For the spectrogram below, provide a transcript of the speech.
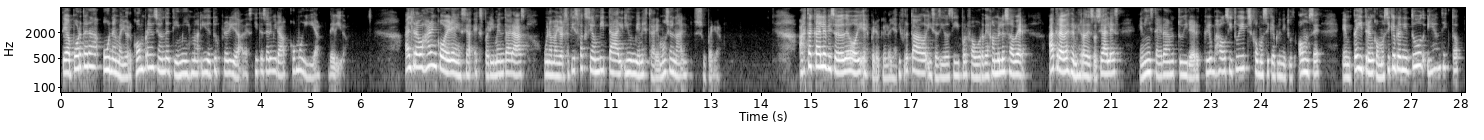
te aportará una mayor comprensión de ti misma y de tus prioridades y te servirá como guía de vida. Al trabajar en coherencia, experimentarás una mayor satisfacción vital y un bienestar emocional superior. Hasta acá el episodio de hoy, espero que lo hayas disfrutado y si ha sido así, por favor déjamelo saber a través de mis redes sociales en Instagram, Twitter, Clubhouse y Twitch como Psiqueplenitud 11, en Patreon como Psiqueplenitud y en TikTok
